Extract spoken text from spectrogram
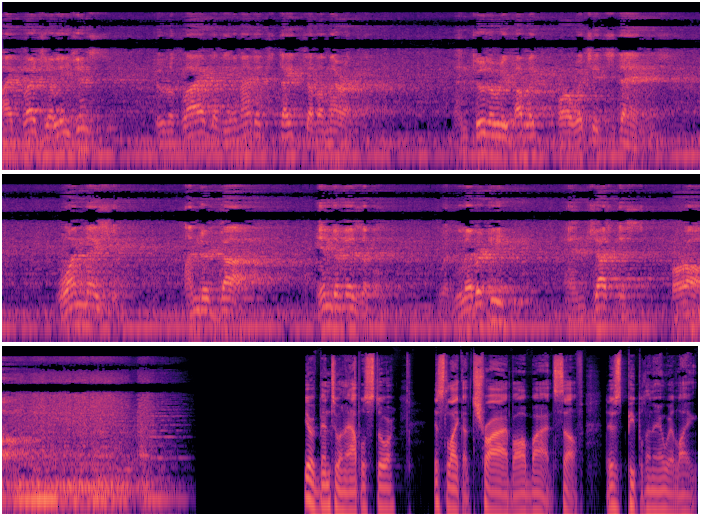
I pledge allegiance to the flag of the United States of America and to the republic for which it stands, one nation, under God, indivisible, with liberty and justice for all. You ever been to an Apple store? It's like a tribe all by itself. There's people in there with like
